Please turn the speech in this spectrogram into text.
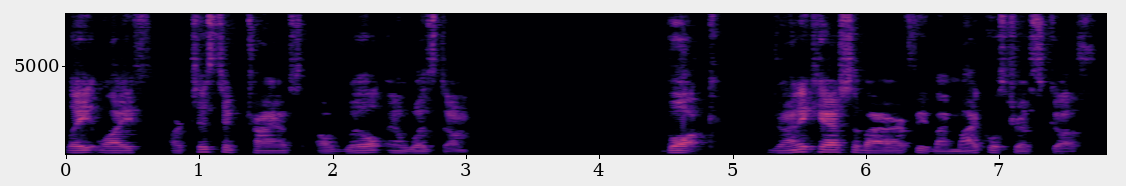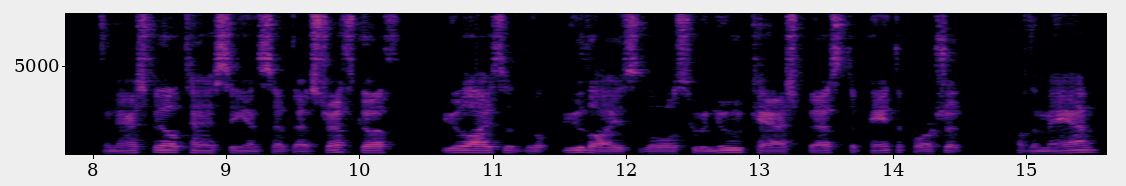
late life artistic triumphs of will and wisdom. Book Johnny Cash, the biography by Michael Streissguth, the Nashville, Tennessee, and said that Streissguth utilized, utilized those who knew Cash best to paint the portrait of the man,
